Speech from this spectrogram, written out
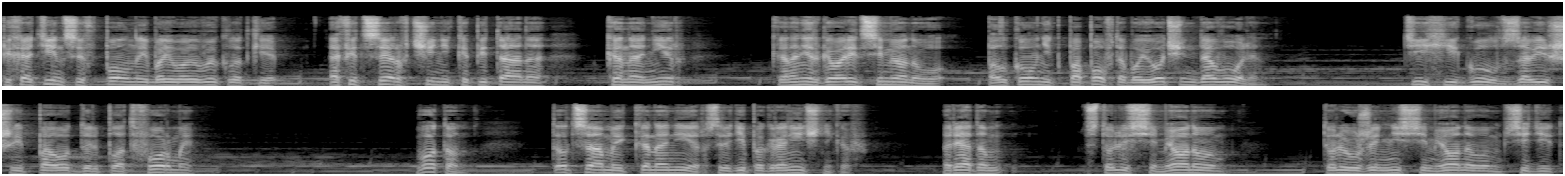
пехотинцы в полной боевой выкладке, офицер в чине капитана, канонир. Канонир говорит Семенову, полковник Попов тобой очень доволен. Тихий гул, зависший поотдаль платформы. Вот он, тот самый канонир среди пограничников, рядом с то ли Семеновым, то ли уже не Семеновым сидит.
